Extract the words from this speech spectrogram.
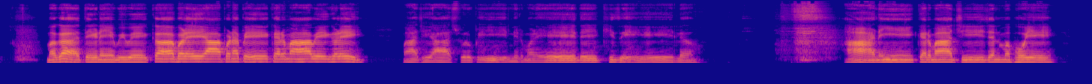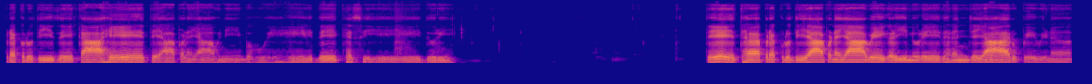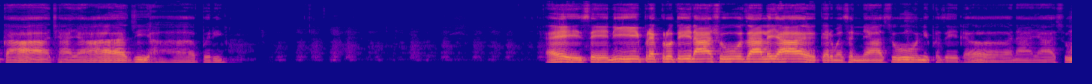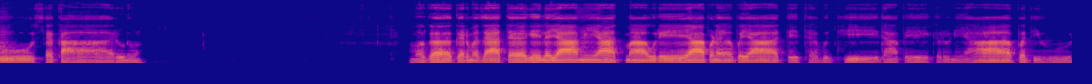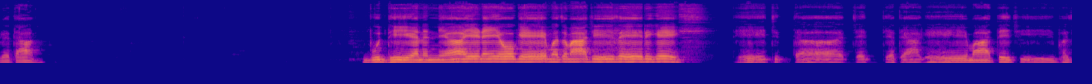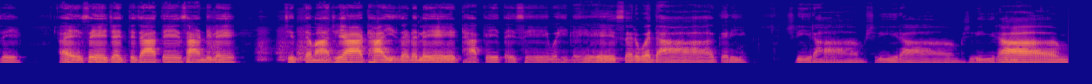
मग तेणे विवेक बळे आपण पे कर्मा वेगळे. माझे या स्वरूपी निर्मळे देखिजेल आणि कर्माची जन्म होये प्रकृती जे काहे ते आपण याहुनी बहु हे देखसी दुरी. तेथ प्रकृती आपण या वेगळी नुरे धनंजया रूपे विण का छाया जिया परी. ऐसेनी प्रकृती नाशू झालया कर्मसन्यासू निफजेल नायासू सकारुणू। मग कर्म जात गेलया मी आत्मा उरे आपण पया तेथ बुद्धी धापे करुनिया पतिव्रता बुद्धी अनन्य येणे योगे मज माझी जेरिगे ते चित्त चैत्य त्यागे मातेची भजे. ऐसे चैत्य जाते सांडिले चित्त माझ्या ठाई जडले ठाके तैसे वहिले सर्वदा करी. श्रीराम श्रीराम श्रीराम.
